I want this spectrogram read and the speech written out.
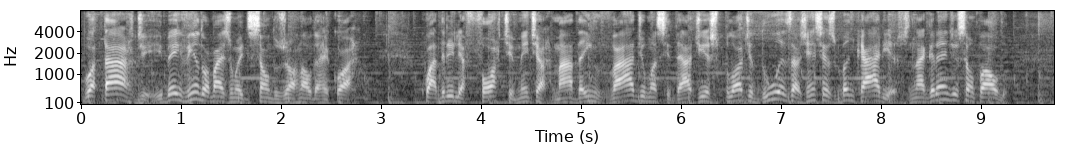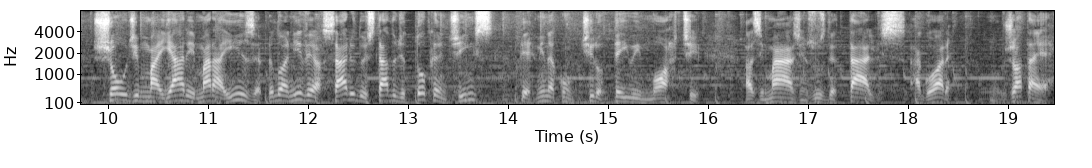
Boa tarde e bem-vindo a mais uma edição do Jornal da Record. Quadrilha fortemente armada invade uma cidade e explode duas agências bancárias na Grande São Paulo. Show de Maiara e Maraíza pelo aniversário do estado de Tocantins termina com tiroteio e morte. As imagens, os detalhes, agora no JR.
